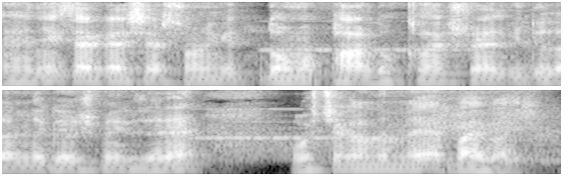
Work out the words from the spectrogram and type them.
Ee, neyse arkadaşlar sonraki doma pardon Clash Royale videolarında görüşmek üzere. Hoşçakalın ve bay bay.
